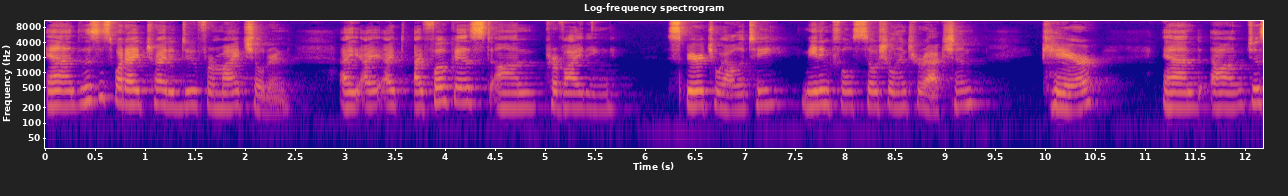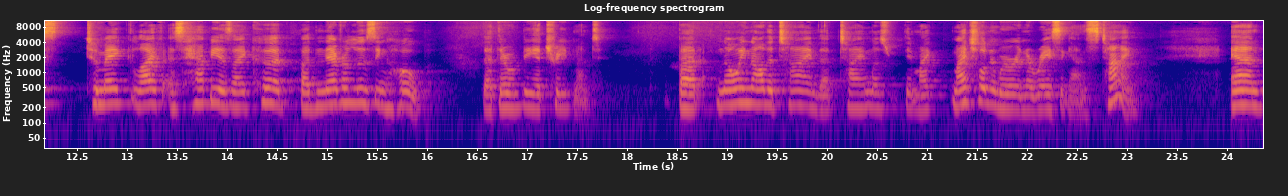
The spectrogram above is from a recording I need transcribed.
And this is what I try to do for my children. I, I, I focused on providing spirituality, meaningful social interaction, care, and um, just to make life as happy as I could, but never losing hope that there would be a treatment. But knowing all the time that time was, my, my children were in a race against time. And,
